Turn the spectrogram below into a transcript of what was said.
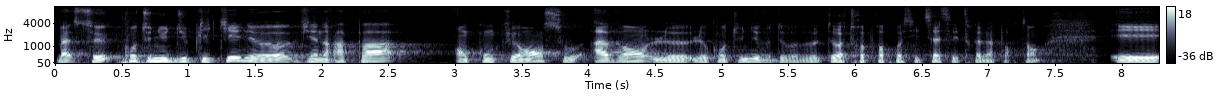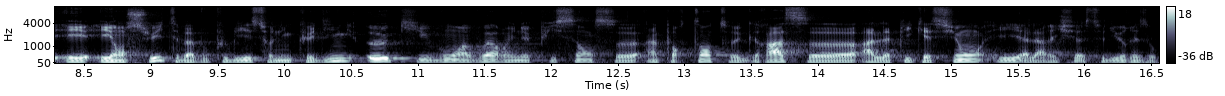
Bah, ce contenu dupliqué ne viendra pas en concurrence ou avant le, contenu de, votre propre site. Ça, c'est très important. Et, ensuite, bah, vous publiez sur LinkedIn, eux qui vont avoir une puissance euh, importante grâce euh, à l'application et à la richesse du réseau.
